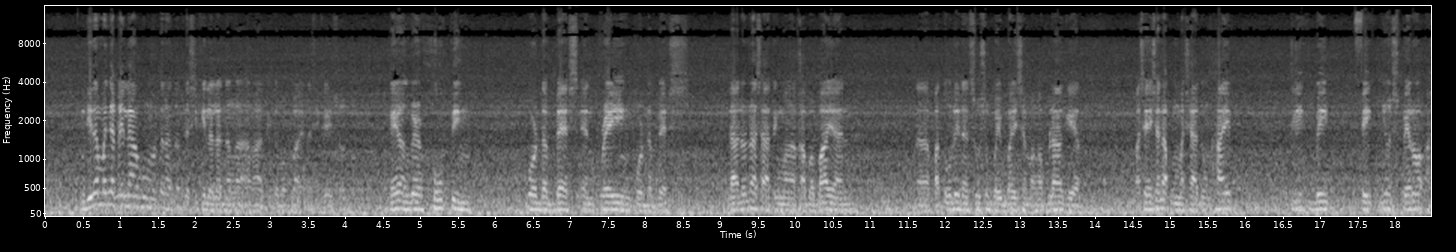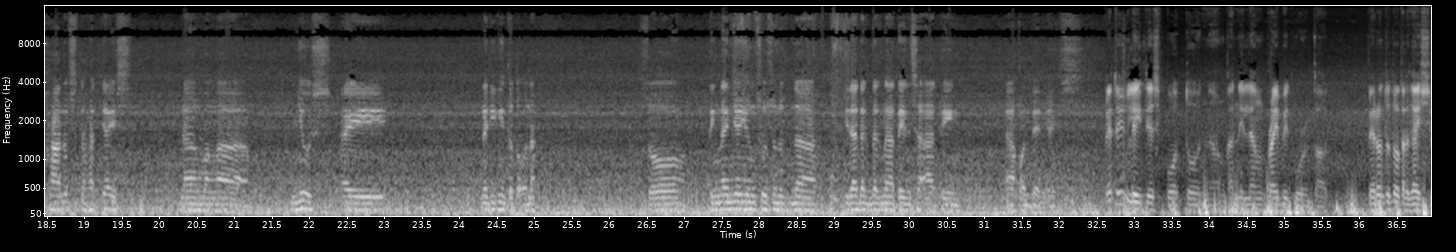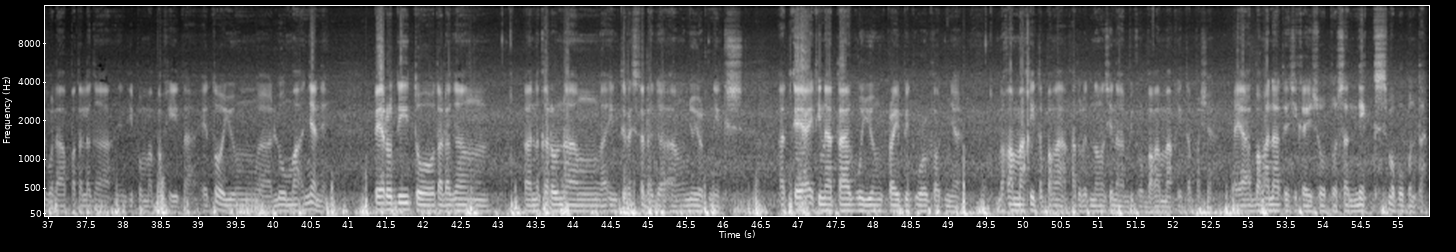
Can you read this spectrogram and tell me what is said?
Hindi naman niya kailangan pumunta na doon kasi kilala na nga ang ating kababayan na si Kay ngayon we're hoping for the best and praying for the best. Lalo na sa ating mga kababayan na patuloy na susubaybay sa mga vlogger. Pasensya na kung masyadong hype clickbait, fake news pero halos lahat guys ng mga news ay nagiging totoo na. So tingnan nyo yung susunod na idadagdag natin sa ating uh, content guys. Ito yung latest photo ng kanilang private workout. Pero totoo talaga guys wala pa talaga hindi pa mapakita. Ito yung uh, luma niyan eh. Pero dito talagang uh, nagkaroon ng uh, interest talaga ang New York Knicks. At kaya itinatago yung private workout niya. Baka makita pa nga katulad ng sinabi ko baka makita pa siya. Kaya abangan natin si Kai Soto sa Knicks mapupunta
